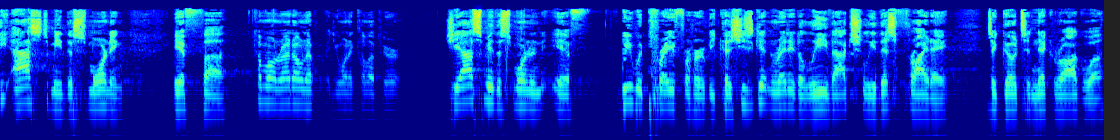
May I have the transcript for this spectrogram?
She asked me this morning if, uh, come on right on up. You want to come up here? She asked me this morning if we would pray for her because she's getting ready to leave actually this Friday to go to Nicaragua.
